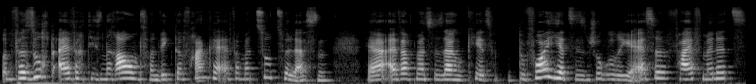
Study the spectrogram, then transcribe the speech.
und versucht einfach diesen Raum von Viktor Frankl einfach mal zuzulassen. Ja, einfach mal zu sagen, okay, jetzt, bevor ich jetzt diesen Schokoriegel esse, five minutes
